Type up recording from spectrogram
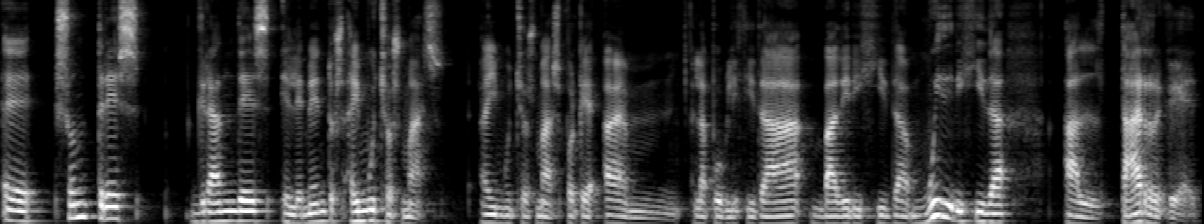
Eh, son tres grandes elementos, hay muchos más, hay muchos más, porque la publicidad va dirigida, muy dirigida al target,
